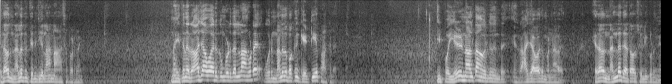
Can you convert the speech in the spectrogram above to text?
ஏதாவது நல்லது தெரிஞ்சுக்கலான்னு நான் ஆசைப்பட்றேன். நான் இத்தனை ராஜாவாக இருக்கும் பொழுதெல்லாம் கூட ஒரு நல்லது பக்கம் கெட்டியே பார்க்கல. இப்போ ஏழு நாள் தான் இருக்குதுண்டு என் ராஜாவாவது மண்ணாவது ஏதாவது நல்லது ஏதாவது சொல்லிக் கொடுங்க.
